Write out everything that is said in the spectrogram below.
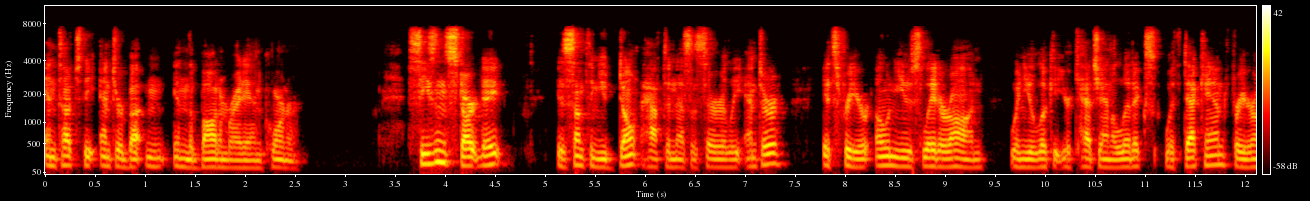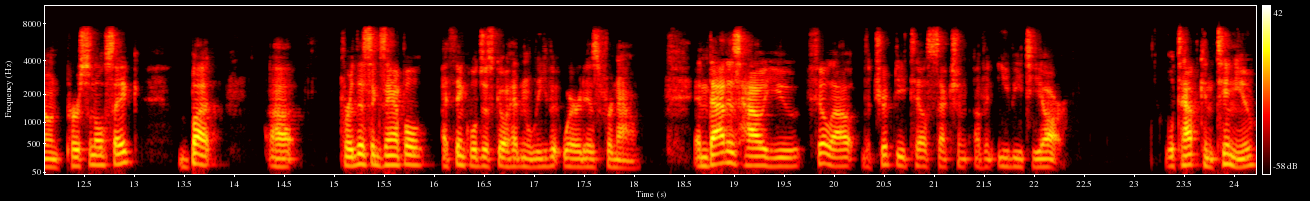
and touch the enter button in the bottom right hand corner. Season start date is something you don't have to necessarily enter. It's for your own use later on when you look at your catch analytics with Deckhand for your own personal sake. But uh, for this example, I think we'll just go ahead and leave it where it is for now. And that is how you fill out the trip details section of an EVTR. We'll tap continue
